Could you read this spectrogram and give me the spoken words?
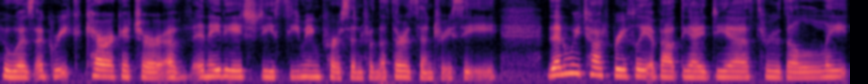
who was a Greek caricature of an ADHD seeming person from the 3rd century CE. Then we talked briefly about the idea through the late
